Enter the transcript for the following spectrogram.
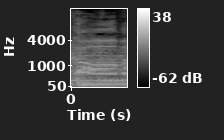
Call,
